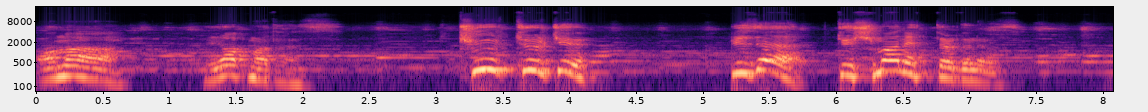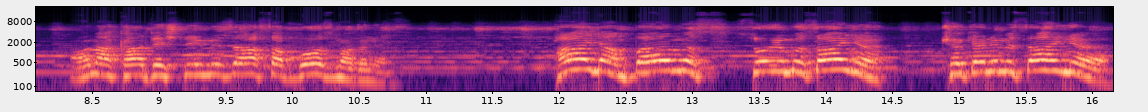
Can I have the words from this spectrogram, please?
Ama yapmadınız. Kürt Türk'ü bize düşman ettirdiniz. Ama kardeşliğimizi asla bozmadınız. Hala bağımız, soyumuz aynı, kökenimiz aynı.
